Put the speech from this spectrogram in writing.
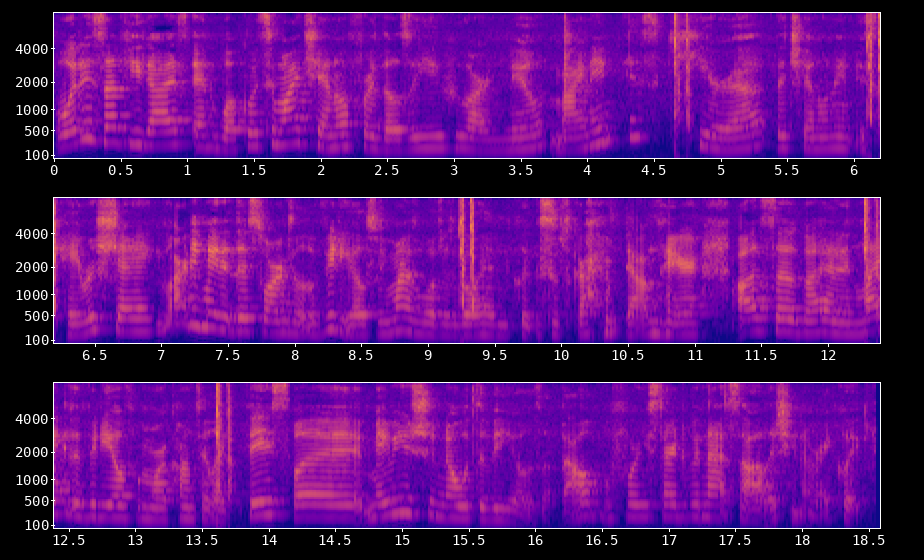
What is up you guys and welcome to my channel for those of you who are new. My name is Kira. The channel name is Kayy Rache'. You've already made it this far into the video so you might as well just go ahead and click subscribe down there. Also go ahead and like the video for more content like this but maybe you should know what the video is about before you start doing that so I'll let you know right quick.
